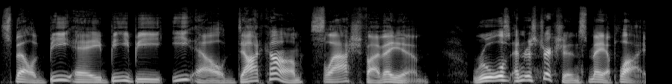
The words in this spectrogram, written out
spelled B-A-B-B-E-L dot com slash 5am. Rules and restrictions may apply.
